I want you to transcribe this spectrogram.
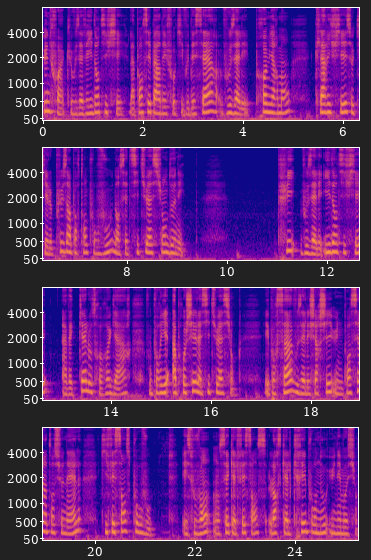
Une fois que vous avez identifié la pensée par défaut qui vous dessert, vous allez, premièrement, clarifier ce qui est le plus important pour vous dans cette situation donnée. Puis, vous allez identifier avec quel autre regard vous pourriez approcher la situation. Et pour ça, vous allez chercher une pensée intentionnelle qui fait sens pour vous. Et souvent, on sait qu'elle fait sens lorsqu'elle crée pour nous une émotion.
